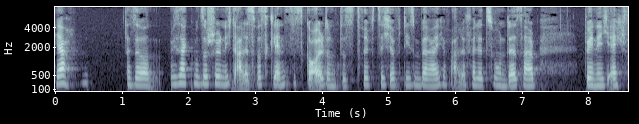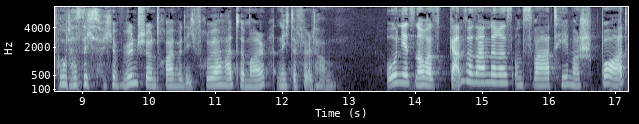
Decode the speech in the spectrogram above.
ja, also wie sagt man so schön, nicht alles, was glänzt, ist Gold und das trifft sich auf diesem Bereich auf alle Fälle zu und deshalb bin ich echt froh, dass sich solche Wünsche und Träume, die ich früher hatte, mal nicht erfüllt haben. Und jetzt noch was ganz was anderes und zwar Thema Sport.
